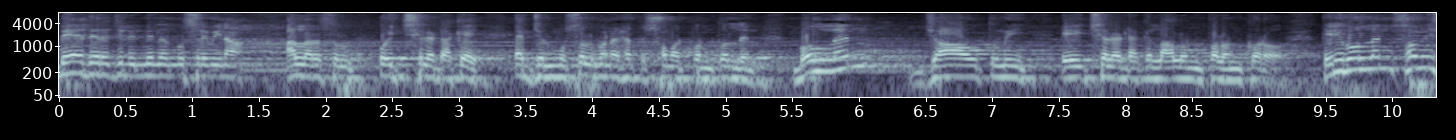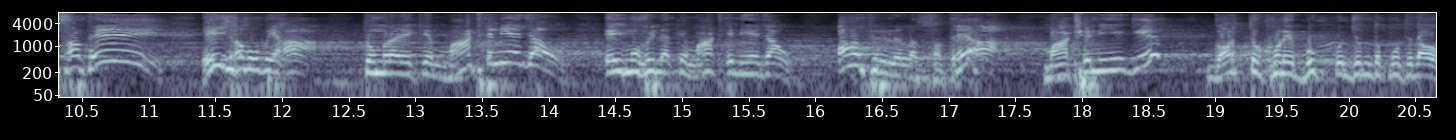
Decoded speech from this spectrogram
বেয়াদের মিলেন মুসলিমিনা। আল্লাহ রসুল ওই ছেলেটাকে একজন মুসলমানের হাতে সমর্পণ করলেন। বললেন, যাও তুমি এই ছেলেটাকে লালন পালন করো। তিনি বললেন, স্বামী সাথে, এই যাব বিহা। তোমরা একে মাঠে নিয়ে যাও। এই মহিলাকে মাঠে নিয়ে যাও। মাঠে নিয়ে গিয়ে গর্ত খুঁড়ে বুক পর্যন্ত পৌঁছে দাও।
